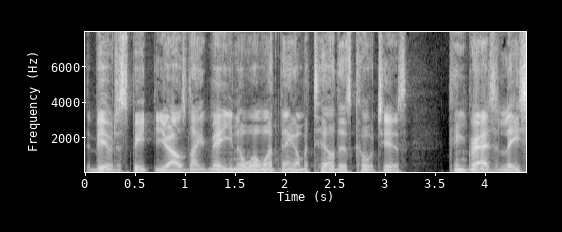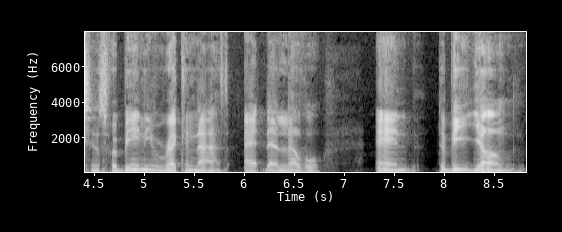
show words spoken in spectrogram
to be able to speak to you, I was like, man, you know what? One thing I'm gonna tell this coach is congratulations for being even recognized at that level and to be young.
